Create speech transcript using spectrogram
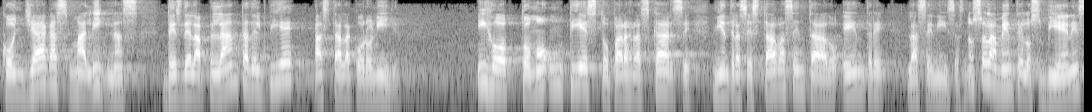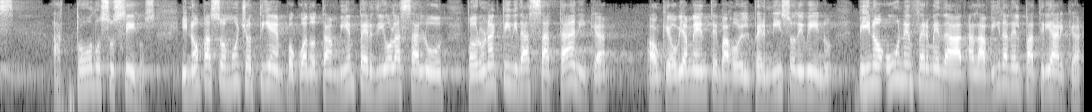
con llagas malignas desde la planta del pie hasta la coronilla. Y Job tomó un tiesto para rascarse mientras estaba sentado entre las cenizas. No solamente los bienes, a todos sus hijos. Y no pasó mucho tiempo cuando también perdió la salud por una actividad satánica, aunque obviamente bajo el permiso divino, vino una enfermedad a la vida del patriarca,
